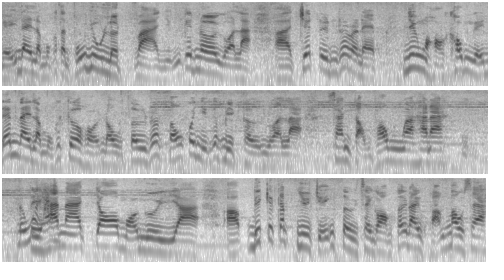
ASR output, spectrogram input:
nghĩ đây là một cái thành phố du lịch Và những cái nơi gọi là à, check-in rất là đẹp Nhưng mà họ không nghĩ đến đây là một cái cơ hội đầu tư rất tốt Có những cái biệt thự gọi là sang trọng phong à, Hana Đúng Thì rồi. Hana cho mọi người à, à, biết cái cách di chuyển từ Sài Gòn tới đây khoảng bao xa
